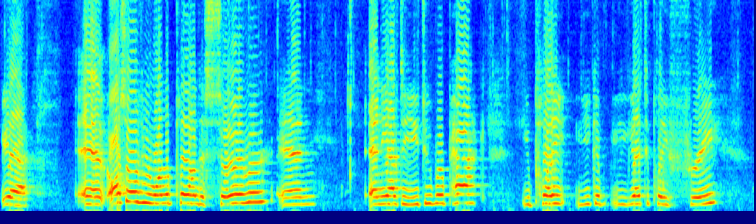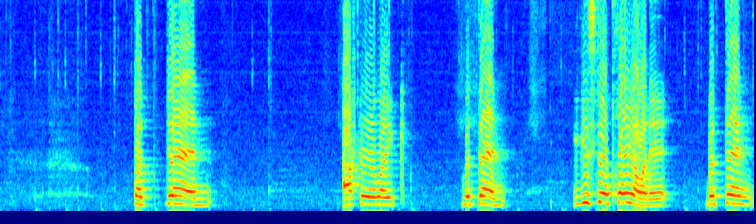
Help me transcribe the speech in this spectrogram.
yeah, and also if you want to play on the server and and you have the YouTuber pack, you play you can you get to play free. But then after like but then you can still play on it, but then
